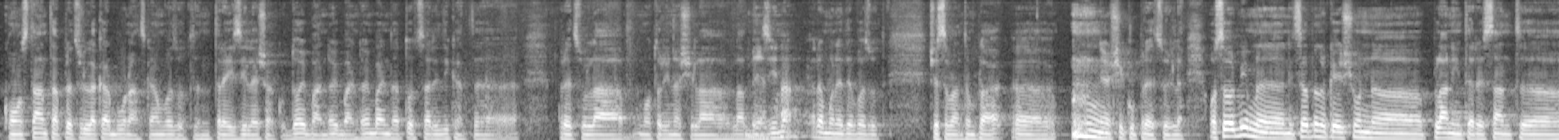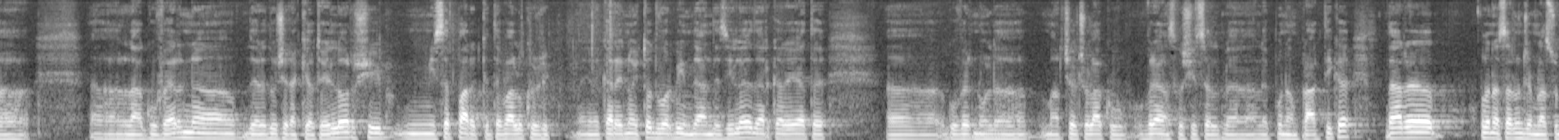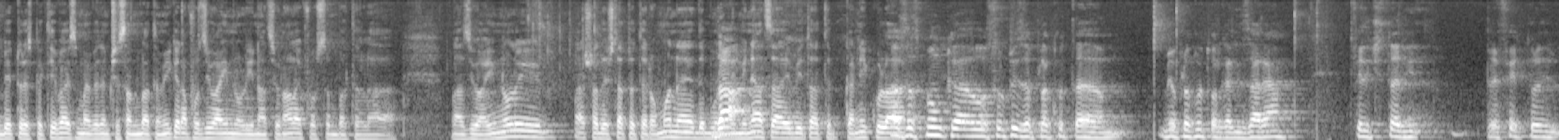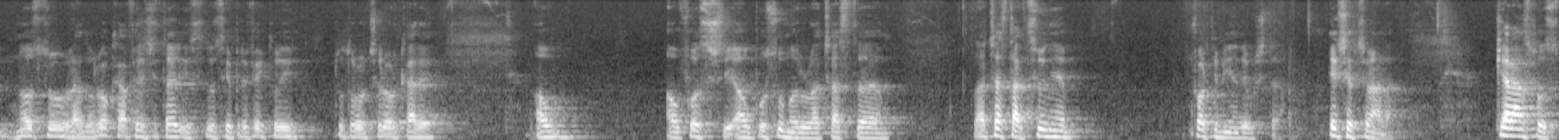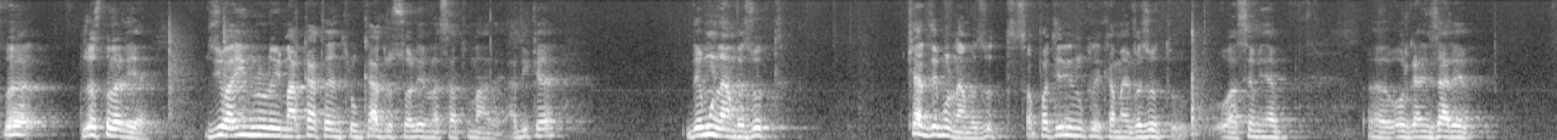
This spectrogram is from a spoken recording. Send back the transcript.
constantă a prețului la carburanți, că am văzut în trei zile așa cu 2 bani, 2 bani, 2 bani, dar tot s-a ridicat prețul la motorină și la, la benzină. Rămâne de văzut ce se va întâmpla uh, și cu prețurile. O să vorbim, uh, nițel, pentru că e și un uh, plan interesant uh, uh, la guvern uh, de reducerea cheltuielilor și mi se par câteva lucruri în care noi tot vorbim de ani de zile, dar care, iată, guvernul Marcel Ciolacu vrea în sfârșit să le pună în practică, dar până să ajungem la subiectul respectiv, hai să mai vedem ce s-a întâmplat în weekend. A fost ziua imnului național, a fost sâmbătă la la ziua imnului, așa deșteaptă-te române, de bună da. dimineața, evitate canicula. Vreau să spun că o surpriză plăcută, mi-a plăcut organizarea. Felicitări prefectului nostru, Radu Roca, felicitări instituției prefectului, tuturor celor care au, au fost și au pus umărul la această, la această acțiune foarte bine reușită, excepțională. Chiar am spus, bă, jos pălărie, ziua imnului marcată într-un cadru solemn la satul mare. Adică, de mult l-am văzut, chiar de mult l-am văzut, sau poate nici nu cred că am mai văzut o asemenea uh, organizare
